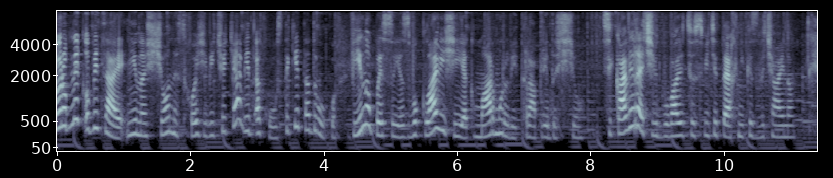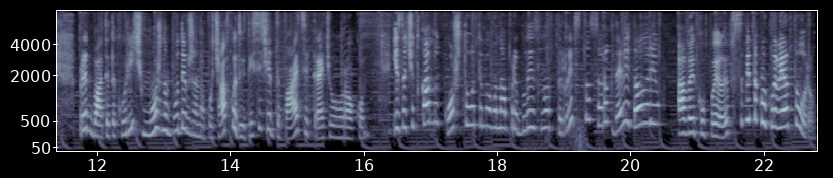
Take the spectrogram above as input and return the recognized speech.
Виробник обіцяє ні на що не схожі відчуття від акустики та друку. Він описує звук клавіші як мармурові краплі дощу. Цікаві речі відбуваються у світі техніки, звичайно. Придбати таку річ можна буде вже на початку 2023 року. І за чутками коштуватиме вона приблизно 349 доларів. А ви купили б собі таку клавіатуру?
